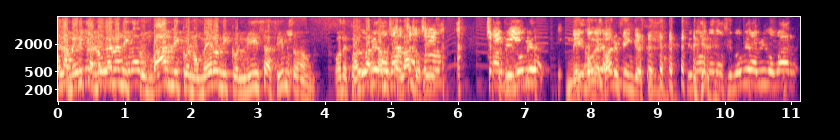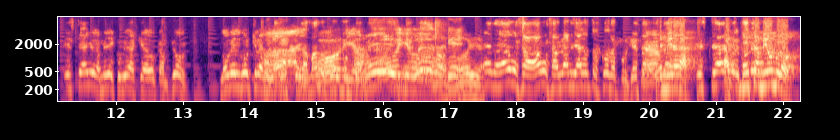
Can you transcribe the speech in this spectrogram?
el América no gana ni con Bar, ni con Homero, ni con Lisa Simpson. ¿O de cuál no bar estamos hablando? cha. Si no hubiera, Ni con no, el Butterfinger. si no, no, no, si no hubiera habido VAR, este año el América hubiera quedado campeón. No ve el gol que le anularon con la mano con pollo, Monterrey. pollo. bueno. Bueno, vamos a, vamos a hablar ya de otras cosas porque esta, esta- Mira, este año Aquí está mi hombro.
